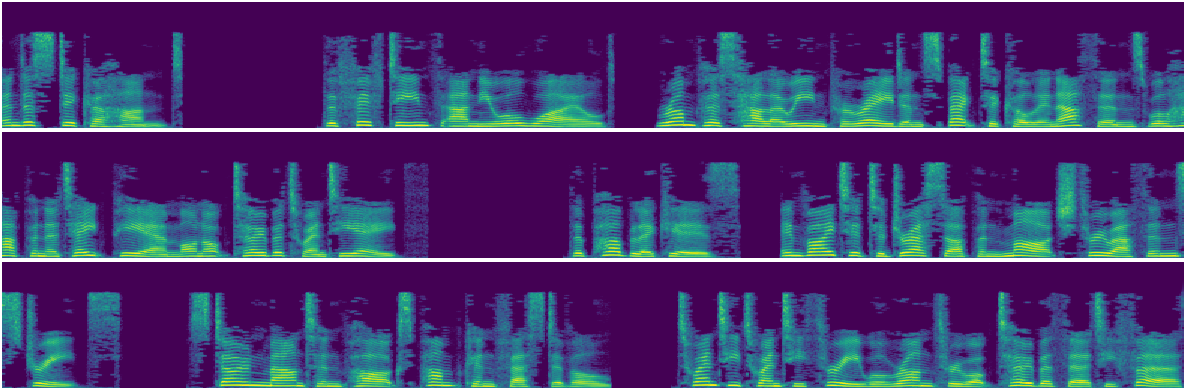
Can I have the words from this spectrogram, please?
and a sticker hunt. The 15th annual Wild Rumpus Halloween Parade and Spectacle in Athens will happen at 8 p.m. on October 28. The public is invited to dress up and march through Athens streets. Stone Mountain Park's Pumpkin Festival 2023 will run through October 31,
